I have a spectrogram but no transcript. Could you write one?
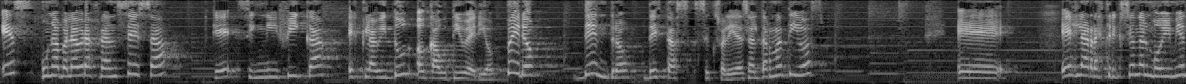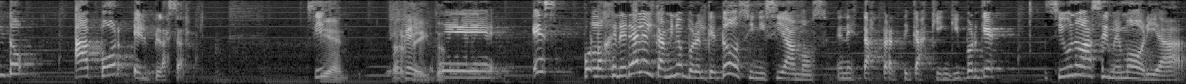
Es una palabra francesa que significa esclavitud o cautiverio, pero dentro de estas sexualidades alternativas eh, es la restricción del movimiento a por el placer. ¿Sí? bien, perfecto. Eh, es por lo general el camino por el que todos iniciamos en estas prácticas kinky, porque si uno hace memoria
